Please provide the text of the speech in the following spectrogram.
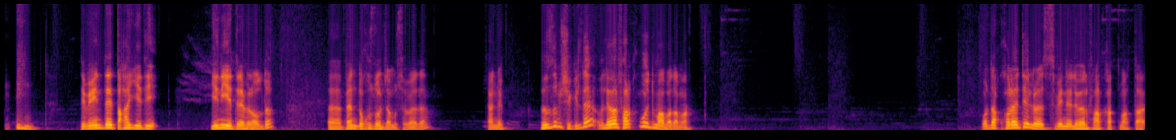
Swain daha 7 yeni 7 level oldu. Ee, ben 9 olacağım bu sefer de. Yani hızlı bir şekilde level farkı koydum abi adama. Orada kolay değil öyle Swain'e level fark atmakta.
